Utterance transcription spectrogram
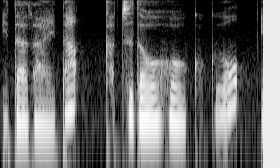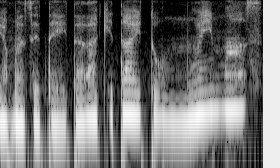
いただいた活動報告を読ませていただきたいと思います。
